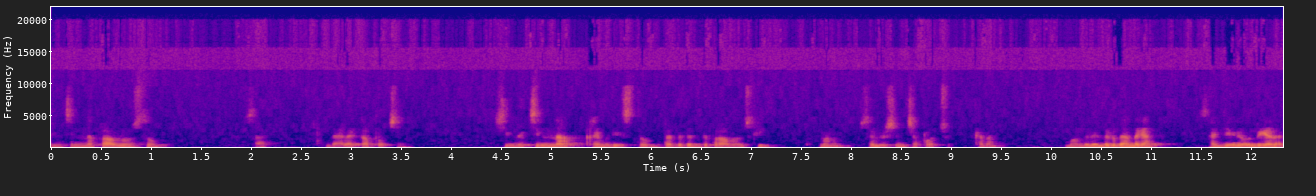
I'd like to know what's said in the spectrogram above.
చిన్న చిన్న ప్రాబ్లమ్స్తో సారీ డైలాగ్ తప్పొచ్చింది చిన్న చిన్న రెమెడీస్తో పెద్ద పెద్ద ప్రాబ్లమ్స్కి మనం సొల్యూషన్ చెప్పవచ్చు కదా? మందులు ఎందుకు దండగా? సంజీవిని ఉంది కదా?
